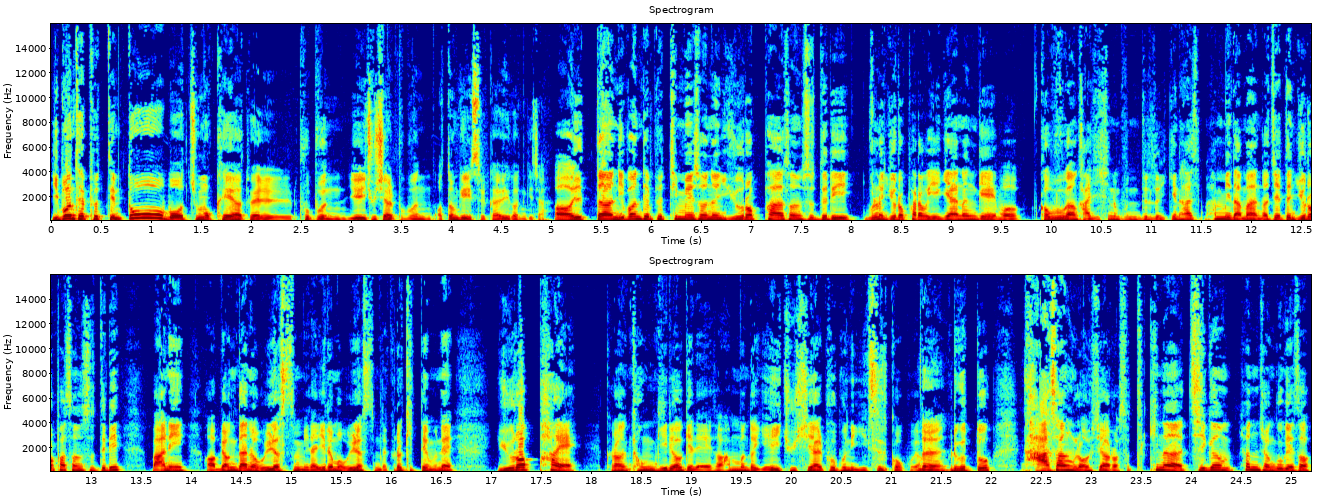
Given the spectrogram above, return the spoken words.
이번 대표팀 또 뭐 주목해야 될 부분, 예의 주시할 부분 어떤 게 있을까요, 이건 기자? 어, 일단 이번 대표팀에서는 유럽파 선수들이 물론 유럽파라고 얘기하는 게 뭐 거부감 가지시는 분들도 있긴 하, 합니다만 어쨌든 유럽파 선수들이 많이 어, 명단을 올렸습니다. 이름을 올렸습니다. 그렇기 때문에 유럽파의 그런 경기력에 대해서 한 번 더 예의주시할 부분이 있을 거고요. 네. 그리고 또 가상 러시아로서 특히나 지금 현 전국에서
